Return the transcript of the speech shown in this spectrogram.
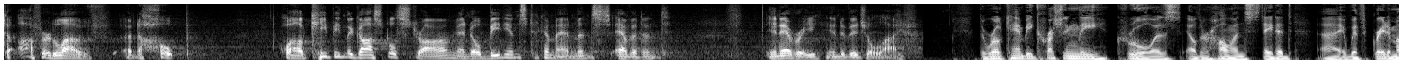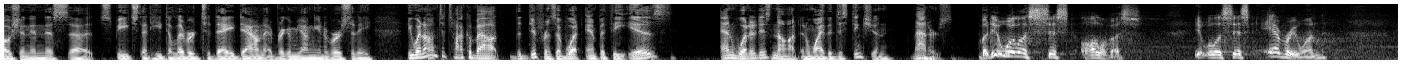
to offer love and hope while keeping the gospel strong and obedience to commandments evident in every individual life. The world can be crushingly cruel, as Elder Holland stated uh, with great emotion in this uh, speech that he delivered today down at Brigham Young University. He went on to talk about the difference of what empathy is and what it is not, and why the distinction matters. But it will assist all of us it will assist everyone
